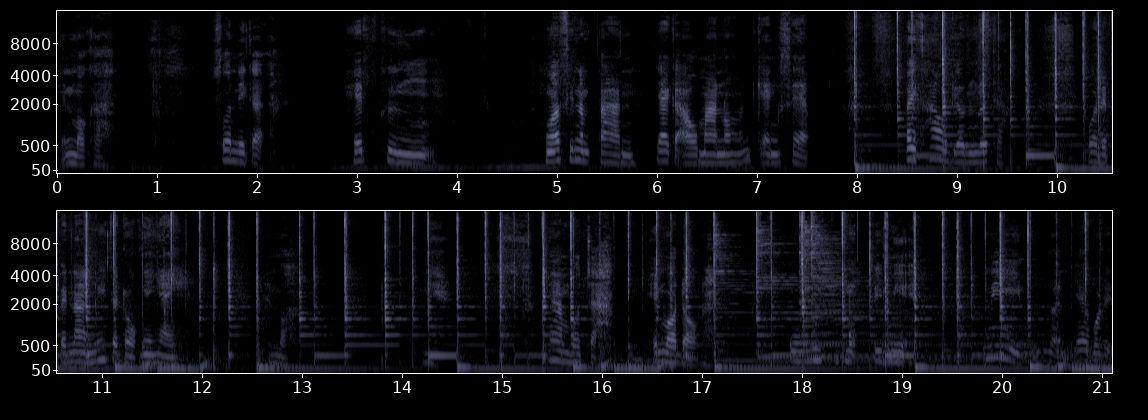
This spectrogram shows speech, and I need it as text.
เห็นบ่ค่ะ ส่วนนี้ก็เฮ็ดพึ่งหัวสีน้ำตาลยายก็เอามาเนาะมันแกงแสบไปข้าวเดียวหนึ่งเลยจ้ะว่าเดี๋ยวไปนานมีแต่ดอกใหญ่ๆเห็นบ่นี่งามบ่จ้ะเห็นบ่ดอกนะอุ้ยหมกตีมี บ่ได้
